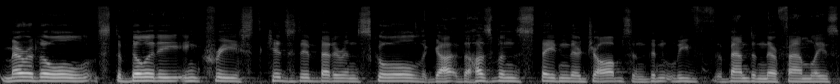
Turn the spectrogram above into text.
marital stability increased, kids did better in school, the, guy, the husbands stayed in their jobs and didn't leave, abandon their families.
